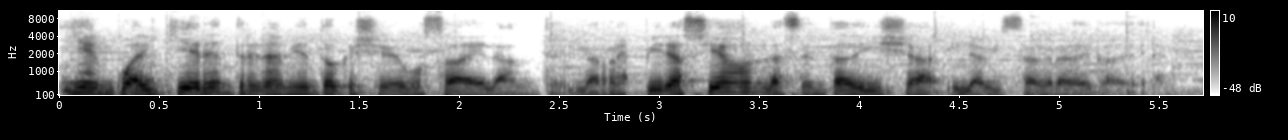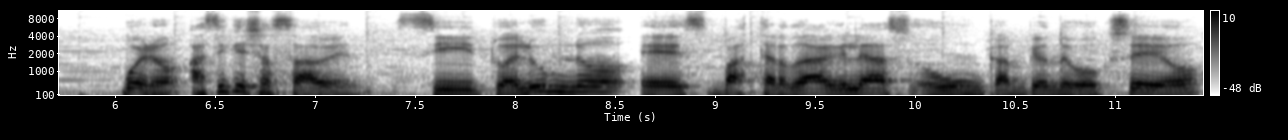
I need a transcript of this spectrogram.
y en cualquier entrenamiento que llevemos adelante, la respiración, la sentadilla y la bisagra de cadera. Bueno, así que ya saben, si tu alumno es Buster Douglas o un campeón de boxeo,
